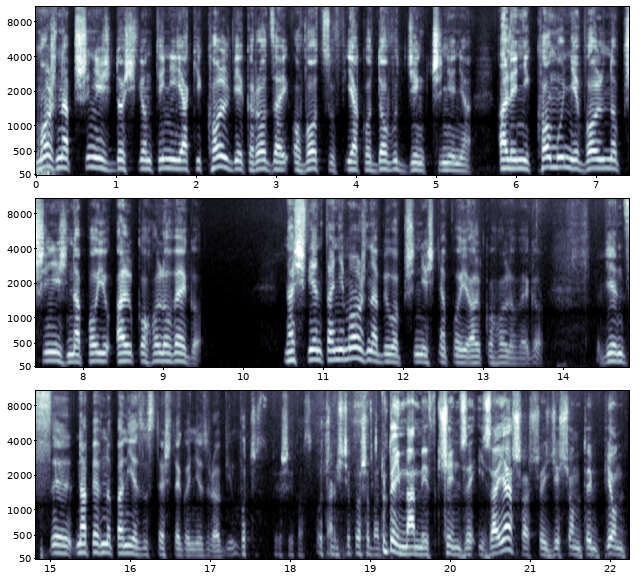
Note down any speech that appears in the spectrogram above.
Można przynieść do świątyni jakikolwiek rodzaj owoców jako dowód dziękczynienia, ale nikomu nie wolno przynieść napoju alkoholowego. Na święta nie można było przynieść napoju alkoholowego, więc y, na pewno Pan Jezus też tego nie zrobił. Podczas pierwszej pasy. Oczywiście, proszę bardzo. Tutaj mamy w księdze Izajasza, 65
